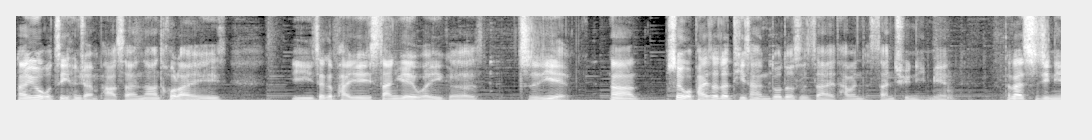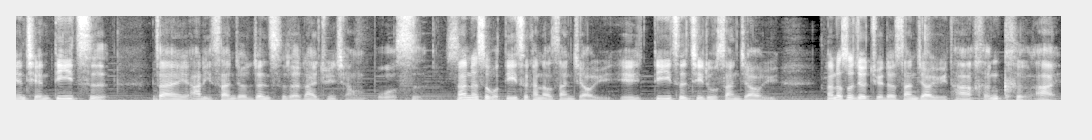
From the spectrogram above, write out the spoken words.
那因为我自己很喜欢爬山，那后来以这个拍山岳为一个职业，那所以我拍摄的题材很多都是在台湾的山区里面。大概十几年前，第一次在阿里山就认识了赖俊祥博士，那那是我第一次看到三角鱼，也第一次记录三角鱼。那那时候就觉得三角鱼它很可爱，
